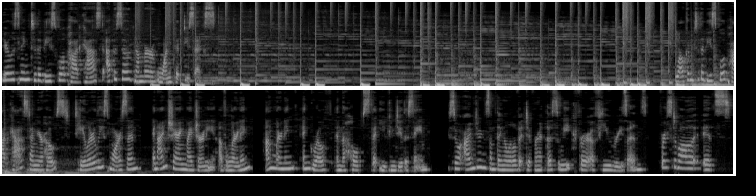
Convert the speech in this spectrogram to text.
You're listening to the B School Podcast, episode number 156. Welcome to the B School Podcast. I'm your host, Taylor Elyse Morrison, and I'm sharing my journey of learning, unlearning, and growth in the hopes that you can do the same. So, I'm doing something a little bit different this week for a few reasons. First of all, it's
